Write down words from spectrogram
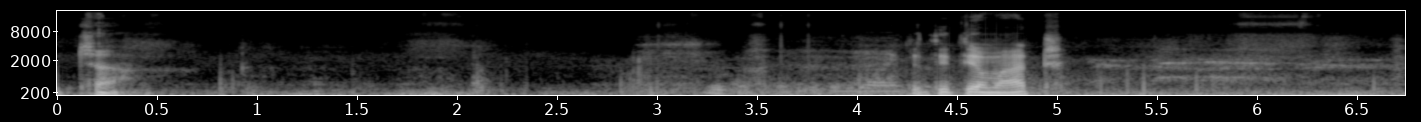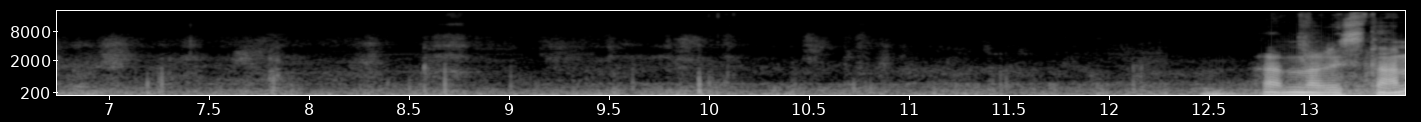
আচ্ছা। দ্বিতীয় মাঠ। রান্নার স্থান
